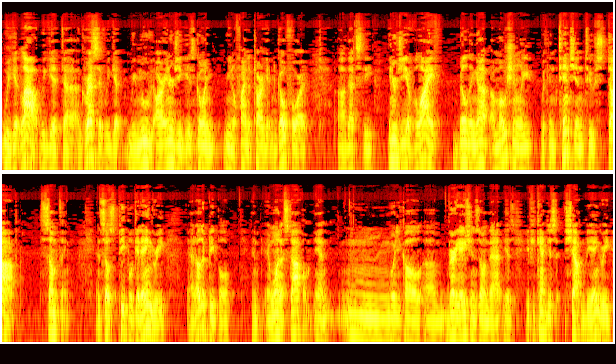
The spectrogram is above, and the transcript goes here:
We get loud, we get uh, aggressive, we get removed. Our energy is going, you know, find a target and go for it. Uh, that's the energy of life building up emotionally with intention to stop something. And so people get angry at other people and, and want to stop them. And mm, what you call um, variations on that is if you can't just shout and be angry,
